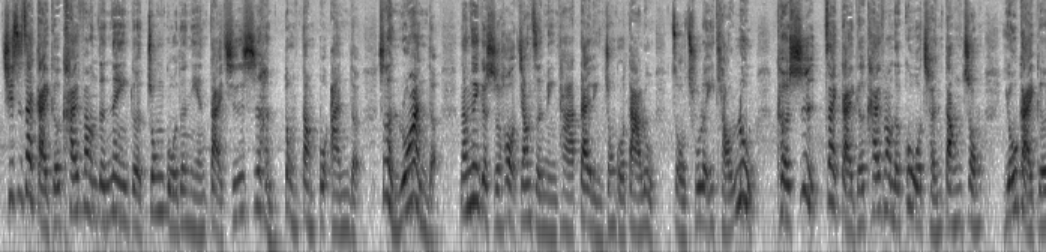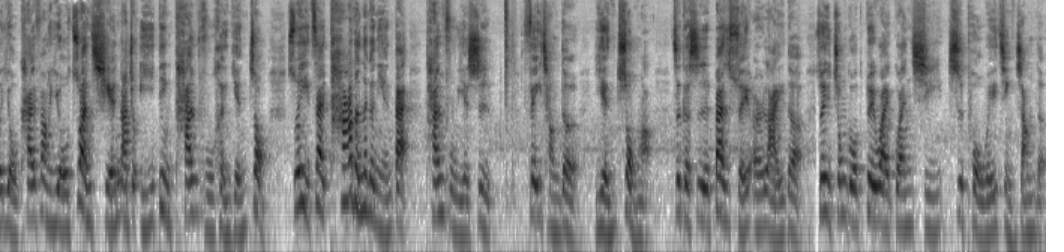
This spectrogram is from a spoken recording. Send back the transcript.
其实，在改革开放的那个中国的年代，其实是很动荡不安的，是很乱的。那那个时候，江泽民他带领中国大陆走出了一条路。可是，在改革开放的过程当中，有改革有开放有赚钱，那就一定贪腐很严重。所以在他的那个年代，贪腐也是非常的严重啊。这个是伴随而来的，所以中国对外关系是颇为紧张的，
